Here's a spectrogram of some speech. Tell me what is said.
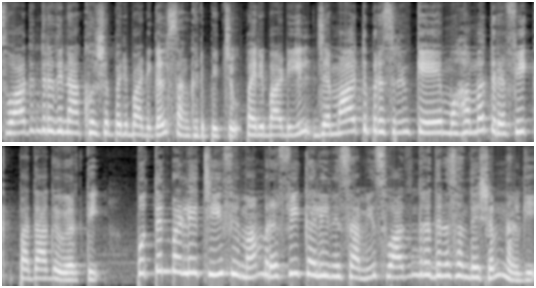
സ്വാതന്ത്ര്യ ദിനാഘോഷ പരിപാടികൾ സംഘടിപ്പിച്ചു. പരിപാടിയിൽ Jamaat president K A Muhammad Rafeeq പതാക ഉയർത്തി. പുത്തൻപള്ളി ചീഫ് ഇമാം റഫീഖ് അലി നിസാമി സ്വാതന്ത്ര്യദിന സന്ദേശം നൽകി.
